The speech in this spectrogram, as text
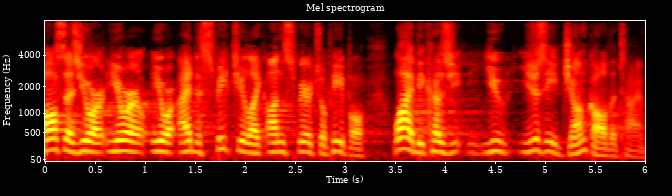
Paul says you are you are you are I had to speak to you like unspiritual people. Why? Because you, you, you just eat junk all the time.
